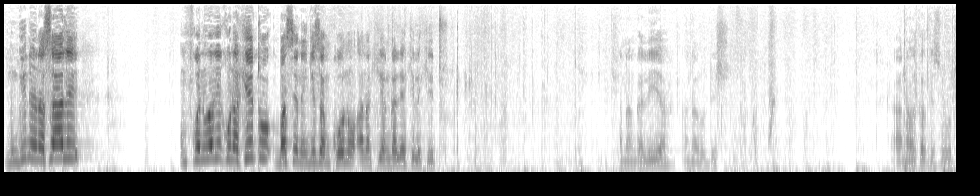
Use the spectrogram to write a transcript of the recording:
Mwingine anasali mfukoni wake kuna kitu basi anaingiza mkono anakiangalia kile kitu. Anaangalia anarudisha. Anaweka vizuri.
